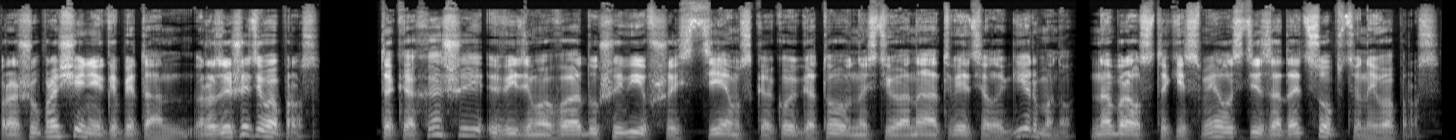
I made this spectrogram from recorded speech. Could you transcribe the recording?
«Прошу прощения, капитан, разрешите вопрос?» Такахаши, видимо, воодушевившись тем, с какой готовностью она ответила Герману, набрался-таки смелости задать собственный вопрос.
